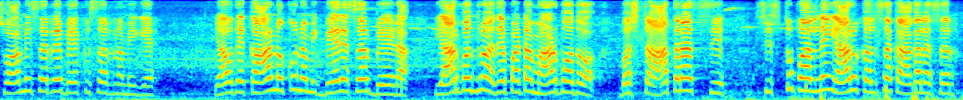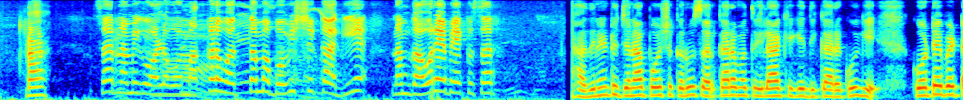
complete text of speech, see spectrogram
ಸ್ವಾಮಿ ಸರ್ರೇ ಬೇಕು ಸರ್ ನಮಗೆ. ಯಾವುದೇ ಕಾರಣಕ್ಕೂ ನಮಗೆ ಬೇರೆ ಸರ್ ಬೇಡ. ಯಾರು ಬಂದರೂ ಅದೇ ಪಾಠ ಮಾಡ್ಬೋದು. ಬಸ್ಟ್ ಆ ಥರ ಸಿ- ಶಿಸ್ತು ಪಾಲನೆ ಯಾರೂ ಕಲ್ಸೋಕ್ಕಾಗಲ್ಲ ಸರ್ ಸರ್ ನಮಗೆ ಒಳ್ಳೆ ಮಕ್ಕಳ ಉತ್ತಮ ಭವಿಷ್ಯಕ್ಕಾಗಿ ನಮ್ಗೆ ಅವರೇ ಬೇಕು ಸರ್ ಹದಿನೆಂಟು ಜನ ಪೋಷಕರು ಸರ್ಕಾರ ಮತ್ತು ಇಲಾಖೆಗೆ ಧಿಕ್ಕಾರ ಕೂಗಿ. ಕೋಟೆಬೆಟ್ಟ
